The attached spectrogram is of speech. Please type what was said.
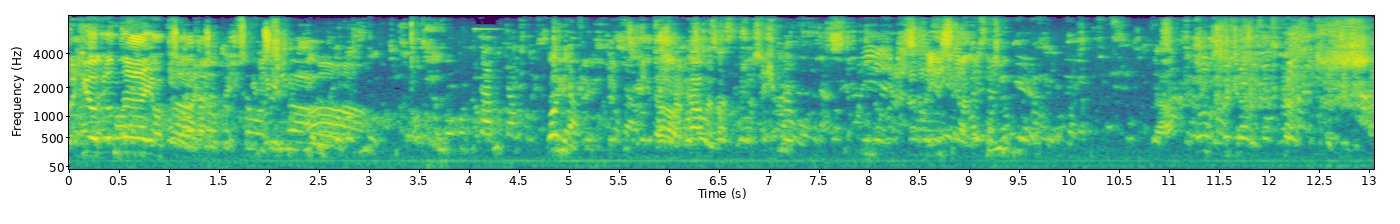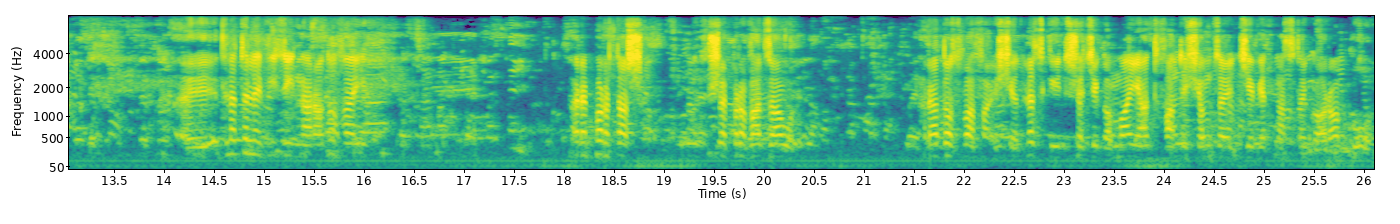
Ludzie oglądają, tak. Dla telewizji narodowej reportaż przeprowadzał Radosław Siedlecki 3 maja 2019 roku.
